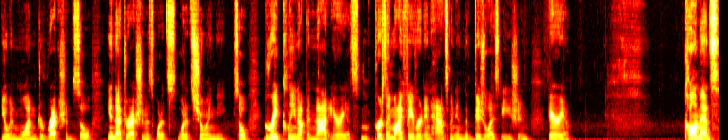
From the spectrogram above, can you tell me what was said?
you know in one direction. So in that direction is what it's what it's showing me. So great cleanup in that area. It's personally my favorite enhancement in the visualization area. Comments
